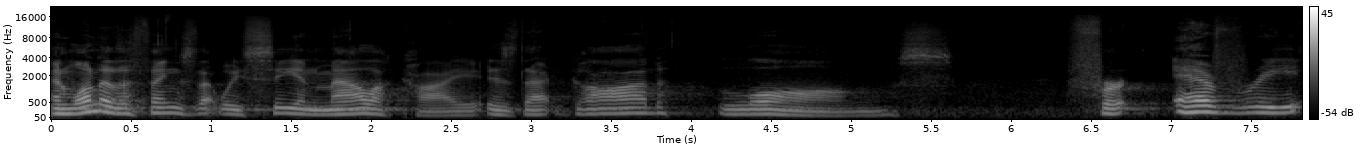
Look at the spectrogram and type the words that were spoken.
And one of the things that we see in Malachi is that God longs for every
